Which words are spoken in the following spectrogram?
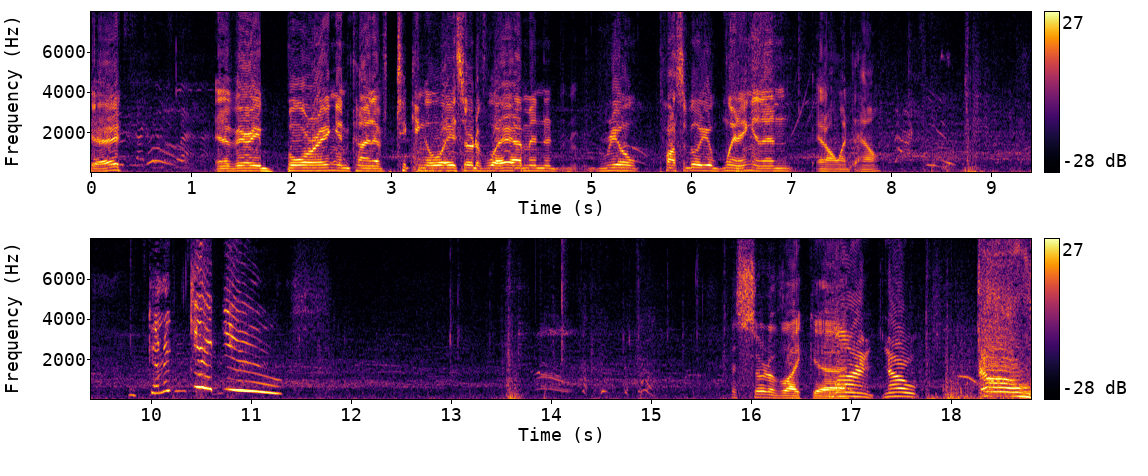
Okay. In a very boring and kind of ticking away sort of way, I'm in a real possibility of winning, and then it all went to hell. I'm gonna get you. It's sort of like uh, Come on, no! No!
